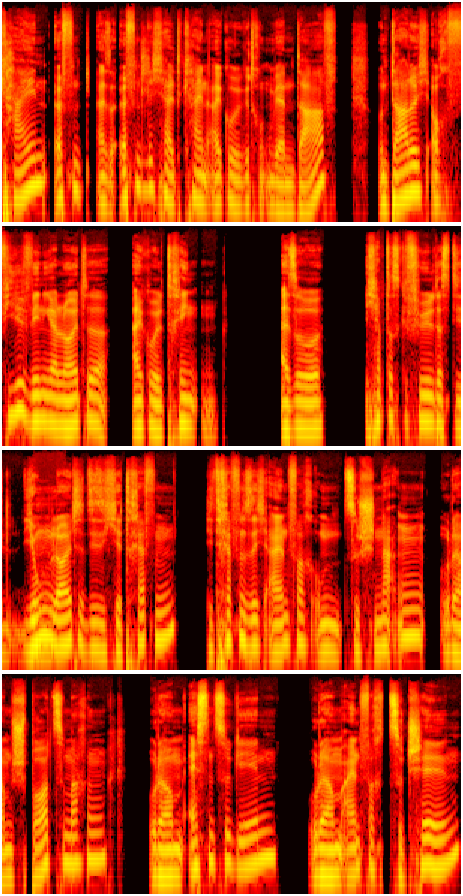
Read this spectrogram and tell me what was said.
kein öffentlich, also öffentlich halt kein Alkohol getrunken werden darf und dadurch auch viel weniger Leute Alkohol trinken. Also ich habe das Gefühl, dass die jungen mhm. Leute, die sich hier treffen, die treffen sich einfach, um zu schnacken oder um Sport zu machen oder um essen zu gehen oder um einfach zu chillen.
